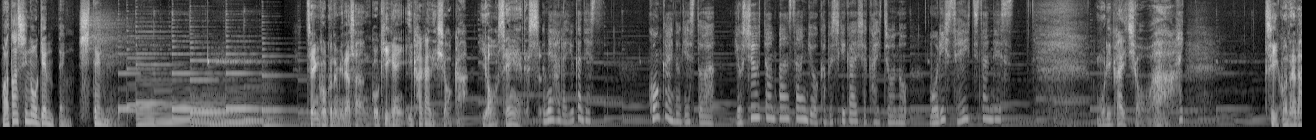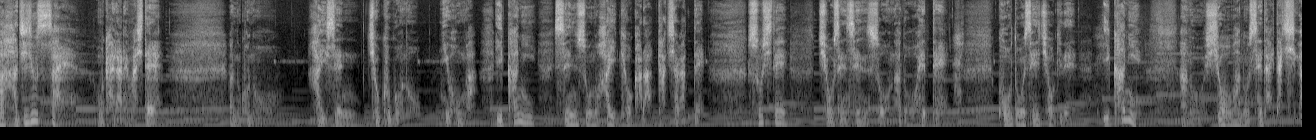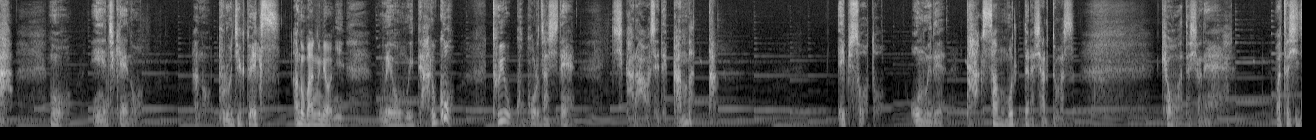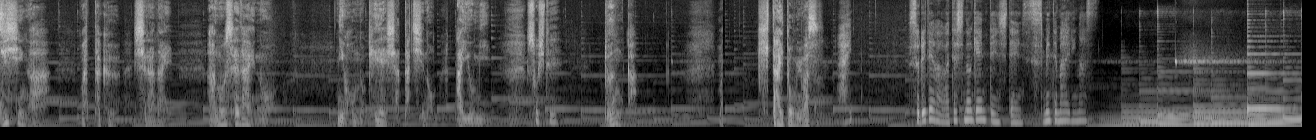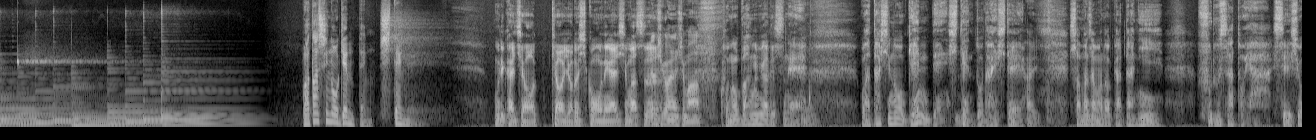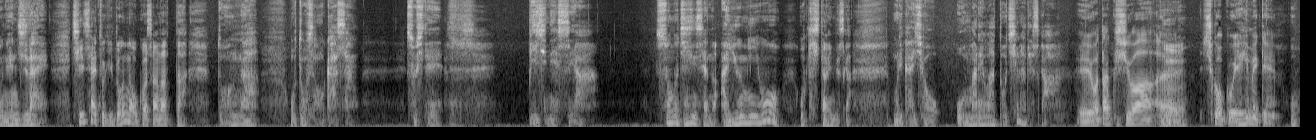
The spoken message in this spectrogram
私の原点視点。全国の皆さんご機嫌いかがでしょうか？陽千恵です。梅原由香です。今回のゲストは予習短パン産業株式会社会長の森誠一さんです。森会長は、はい。ついこの間80歳迎えられましてあのこの敗戦直後の日本がいかに戦争の廃墟から立ち上がってそして朝鮮戦争などを経て、高度成長期でいかにあの昭和の世代たちがもう NHK のあのプロジェクト X あの番組のように上を向いて歩こうという志で力を合わせて頑張ったエピソード思い出たくさん持ってらっしゃると思います今日私はね私自身が全く知らないあの世代の日本の経営者たちの歩みそして文化、ま、聞きたいと思います。はい。それでは私の原点視点進めてまいります。私の原点視点森会長今日よろしくお願いします。よろしくお願いします。この番組はですね、私の原点視点と題してはい。さまざまな方にふるさとや青少年時代小さい時どんなお子さんだったどんなお父さんお母さんそしてビジネスやその人生の歩みをお聞きしたいんですが森会長お生まれはどちらですか？えー、私は、えーうん四国愛媛県お、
